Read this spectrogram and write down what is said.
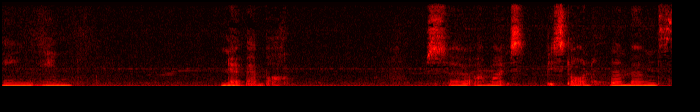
be in November, so I might be starting hormones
